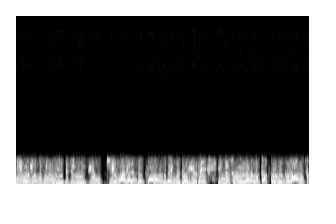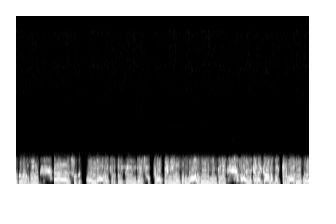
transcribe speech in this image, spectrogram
மீனவர்கள் வந்து மீன்களை ஏற்றி செல்வதற்கு முக்கியமாக இந்த பாலம் வந்து பயன்பட்டு வருகிறது. இந்த சூழல்ல வந்து தற்போது வந்து ராமேஸ்வரத்துல வந்து அதாவது ராமேஸ்வரத்திற்கு வந்து சுற்றுலா பயணிகள் வந்து நாள்தோறும் வந்து ஆயிரக்கணக்கான பக்தர்கள் அதே போல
